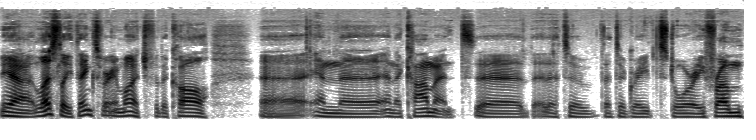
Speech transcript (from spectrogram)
yeah. Leslie, thanks very much for the call uh, and the and the comment. Uh, that's a that's a great story from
